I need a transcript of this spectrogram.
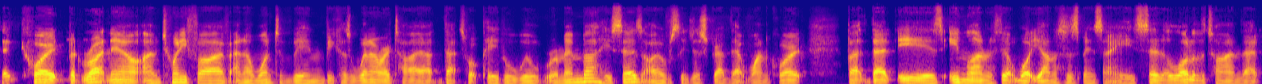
said quote but right now i'm 25 and i want to win because when i retire that's what people will remember he says i obviously just grabbed that one quote but that is in line with what Giannis has been saying he said a lot of the time that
